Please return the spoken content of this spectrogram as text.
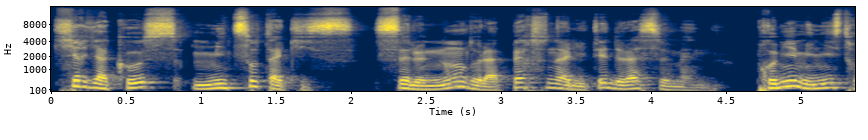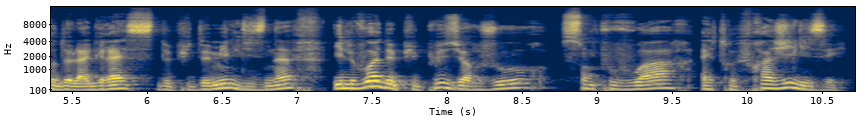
Kyriakos Mitsotakis, c'est le nom de la personnalité de la semaine. Premier ministre de la Grèce depuis 2019, il voit depuis plusieurs jours son pouvoir être fragilisé.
